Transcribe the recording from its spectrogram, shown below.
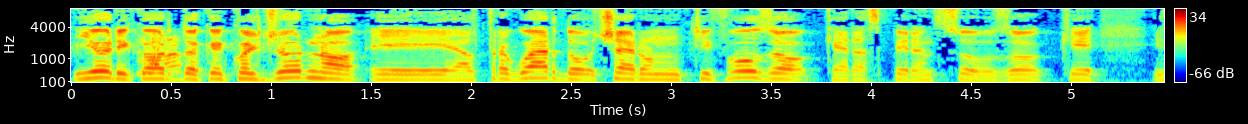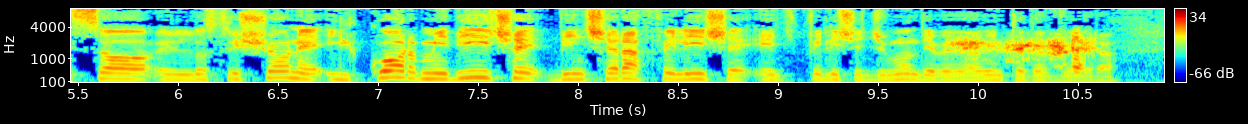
io ricordo ah. che quel giorno eh, al traguardo c'era un tifoso che era speranzoso, che so, lo striscione il cuor mi dice vincerà Felice e Felice Gimondi aveva vinto davvero.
